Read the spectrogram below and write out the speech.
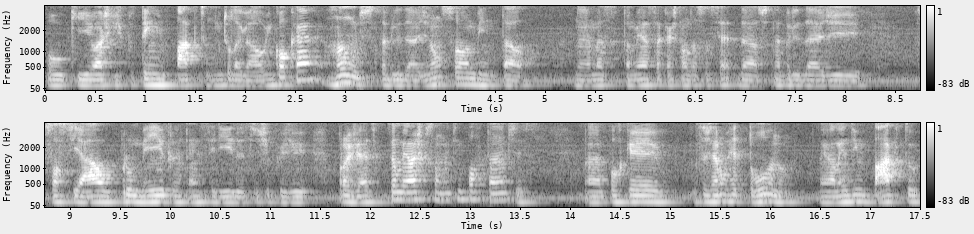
ou que eu acho que tipo, tem um impacto muito legal em qualquer ramo de sustentabilidade, não só ambiental, né? mas também essa questão da, da sustentabilidade social para o meio que ele está inserido, esses tipos de projetos, que também eu acho que são muito importantes, né? porque você gera um retorno, né? além do impacto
